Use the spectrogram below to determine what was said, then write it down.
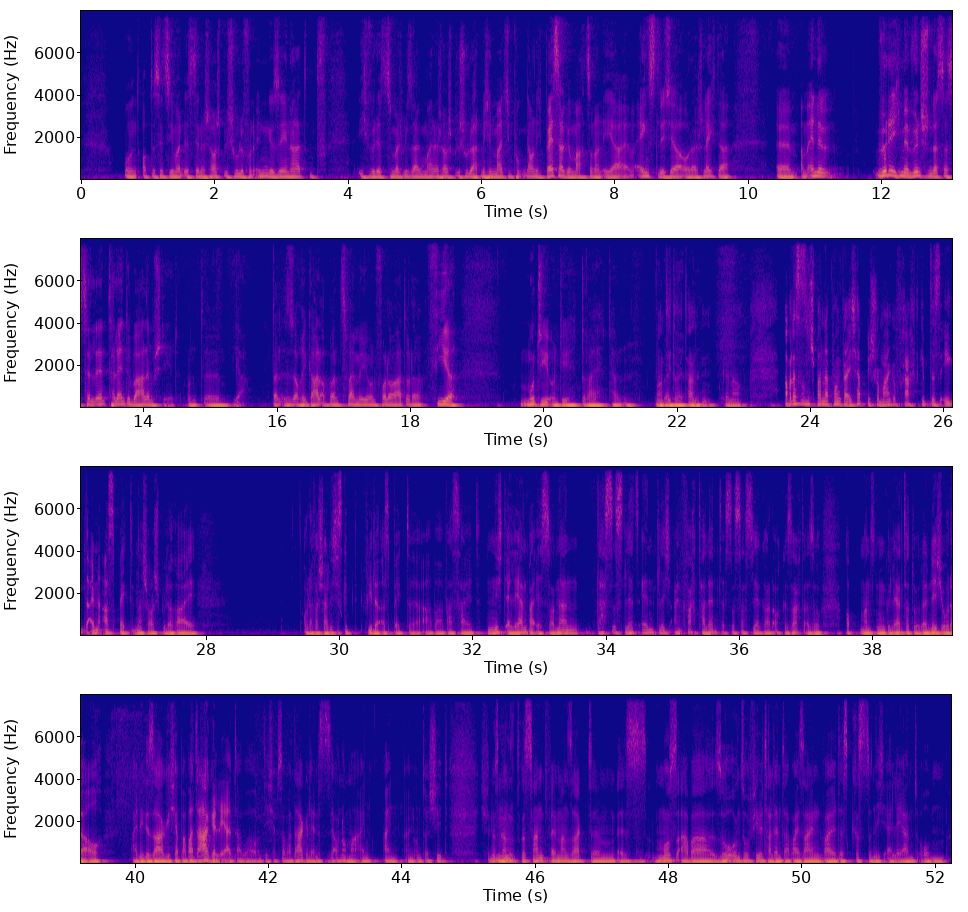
Und ob das jetzt jemand ist, der eine Schauspielschule von innen gesehen hat, pff, ich würde jetzt zum Beispiel sagen, meine Schauspielschule hat mich in manchen Punkten auch nicht besser gemacht, sondern eher ängstlicher oder schlechter. Ähm, am Ende würde ich mir wünschen, dass das Talent, Talent über allem steht. Und ähm, ja, dann ist es auch egal, ob man zwei Millionen Follower hat oder vier. Mutti und die drei Tanten. Und die drei Tanten, genau. Aber das ist ein spannender Punkt, weil ich habe mich schon mal gefragt, gibt es irgendeinen Aspekt in der Schauspielerei, oder wahrscheinlich, es gibt viele Aspekte, aber was halt nicht erlernbar ist, sondern dass es letztendlich einfach Talent ist. Das hast du ja gerade auch gesagt. Also ob man es nun gelernt hat oder nicht, oder auch einige sagen, ich habe aber da gelernt, aber und ich habe es aber da gelernt. Das ist ja auch nochmal ein, ein, ein Unterschied. Ich finde es mhm. ganz interessant, wenn man sagt, ähm, es muss aber so und so viel Talent dabei sein, weil das kriegst du nicht erlernt, um,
